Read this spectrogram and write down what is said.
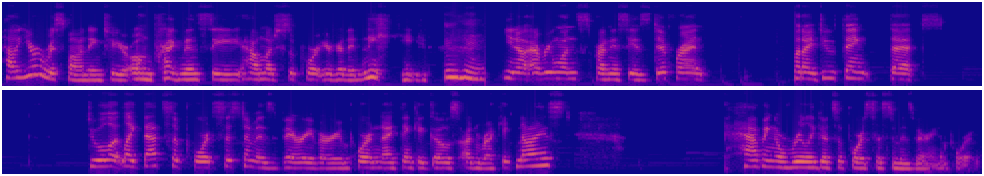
how you're responding to your own pregnancy, how much support you're going to need. Mm-hmm. You know, everyone's pregnancy is different, but I do think that doula, like that support system, is very, very important. I think it goes unrecognized. Having a really good support system is very important.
